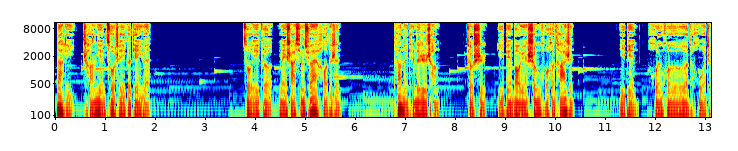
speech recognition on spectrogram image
那里常年坐着一个店员。作为一个没啥兴趣爱好的人，他每天的日常，就是一边抱怨生活和他人，一边浑浑噩噩的活着。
